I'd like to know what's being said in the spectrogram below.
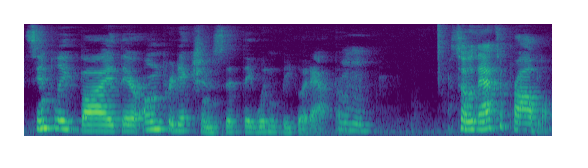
simply by their own predictions that they wouldn't be good at them. Mhm. So that's a problem.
